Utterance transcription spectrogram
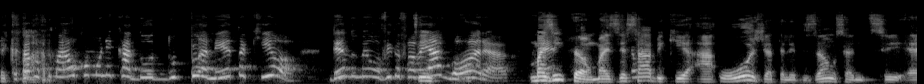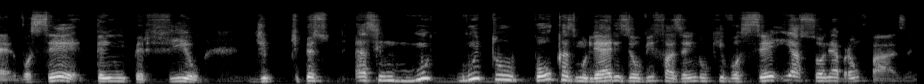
É claro. Eu estava com o maior comunicador do planeta aqui, ó, dentro do meu ouvido, eu falava, Sim. e agora? Mas né? então, mas você então... sabe que a, hoje a televisão, se, se é, você tem um perfil de, de pessoas, assim, muito, muito poucas mulheres eu vi fazendo o que você e a Sônia Abrão fazem.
